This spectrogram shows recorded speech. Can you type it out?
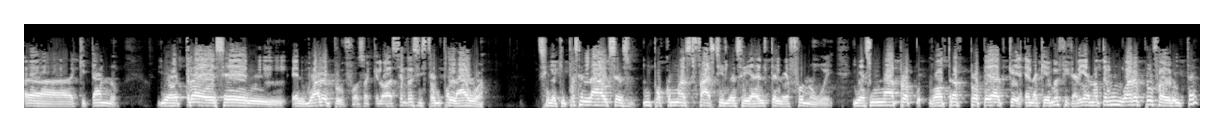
ah, quitando. Y otra es el, el waterproof, o sea que lo hacen resistente al agua. Si le quitas el aux es un poco más fácil de sellar el teléfono, güey. Y es una otra propiedad que, en la que yo me fijaría. No tengo un waterproof ahorita,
